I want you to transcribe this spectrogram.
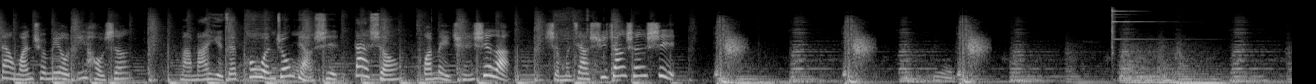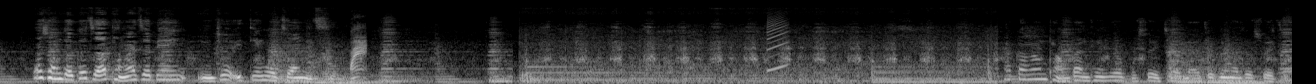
但完全没有低吼声。妈妈也在波文中表示，大熊完美诠释了什么叫虚张声势。大熊哥哥只要躺在这边，你就一定会钻一次。他刚刚躺半天就不睡觉，来这边他就睡着了。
